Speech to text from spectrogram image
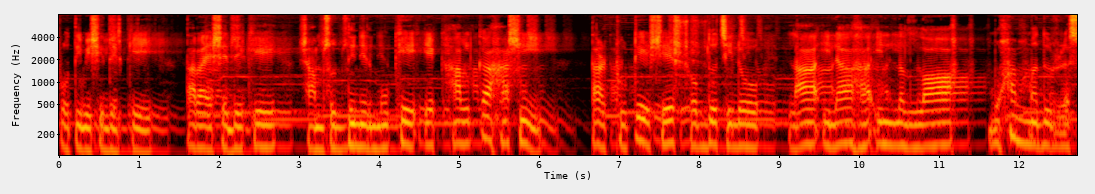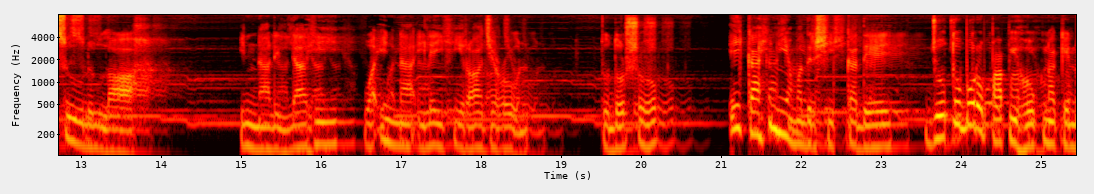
প্রতিবেশীদেরকে। তারা এসে দেখে শামসুদ্দিনের মুখে এক হালকা হাসি। তার ঠোঁটে শেষ শব্দ ছিল, লা ইলাহা ইল্লাল্লাহ মুহাম্মাদুর রাসূলুল্লাহ। ইন্না লিল্লাহি ওয়া ইন্না ইলাইহি রাজিউন। তো দর্শক এই কাহিনী আমাদের শিক্ষা দেয়, যত বড় পাপী হোক না কেন,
